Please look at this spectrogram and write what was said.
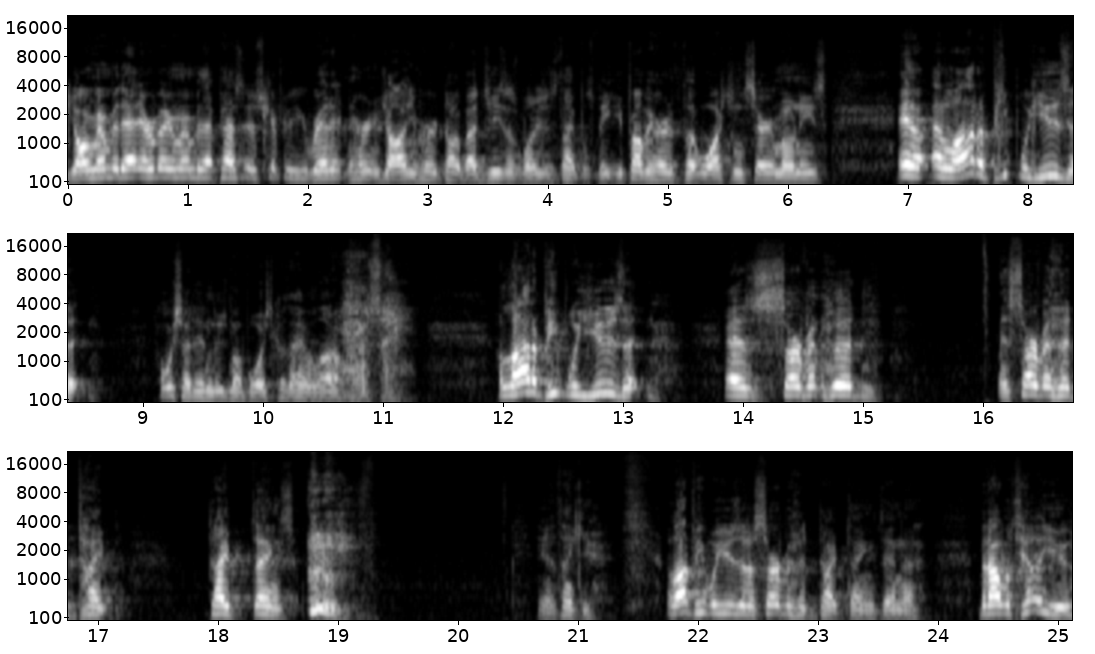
Y'all remember that? Everybody remember that passage of scripture? You read it and heard it. John, you've heard talk about Jesus washing his disciples' feet. You probably heard of foot washing ceremonies. And a, a lot of people use it. I wish I didn't lose my voice because I have a lot I want to say. A lot of people use it as servanthood, as servanthood type, type things. Yeah, thank you. A lot of people use it as servanthood type things, and uh, but I will tell you.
